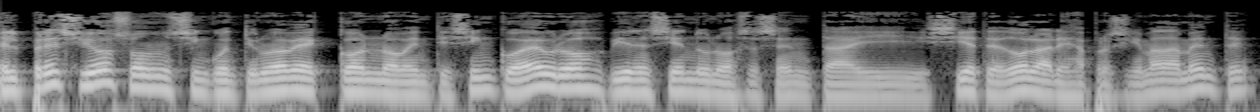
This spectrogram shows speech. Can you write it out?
El precio son 59,95 euros, vienen siendo unos 67 dólares aproximadamente.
